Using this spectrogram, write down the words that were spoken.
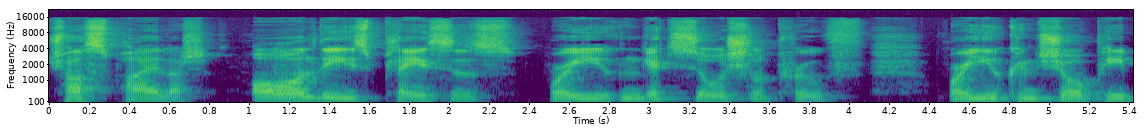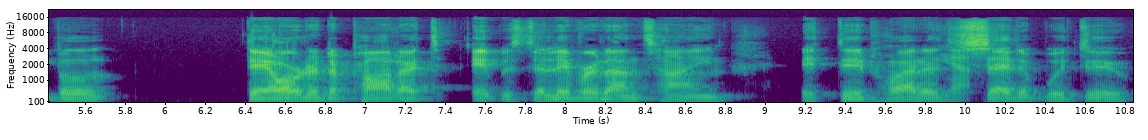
Trustpilot, all these places where you can get social proof, where you can show people they ordered a product, it was delivered on time, it did what it Yeah. said it would do.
